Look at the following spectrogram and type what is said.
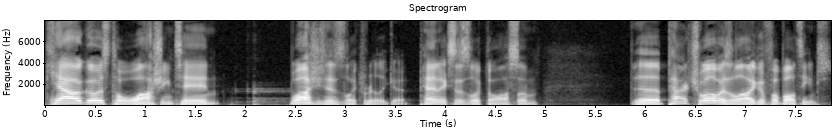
Cal goes to Washington. Washington's looked really good. Penix has looked awesome. The Pac-12 has a lot of good football teams,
